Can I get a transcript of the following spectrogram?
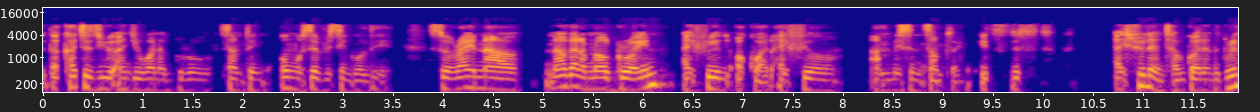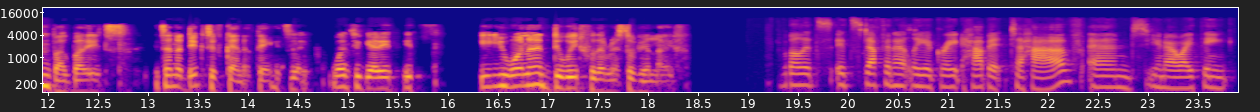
that catches you and you want to grow something almost every single day. So right now, now that I'm not growing, I feel awkward. I feel I'm missing something. It's just I shouldn't have gotten the green bag, but it's it's an addictive kind of thing. It's like once you get it, it's you wanna do it for the rest of your life. Well, it's it's definitely a great habit to have, and you know, I think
